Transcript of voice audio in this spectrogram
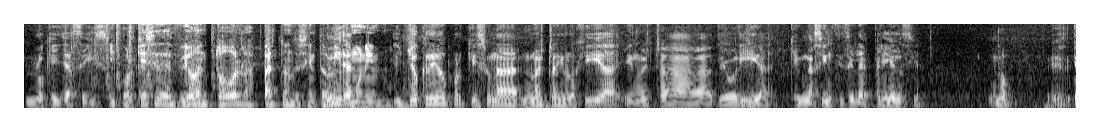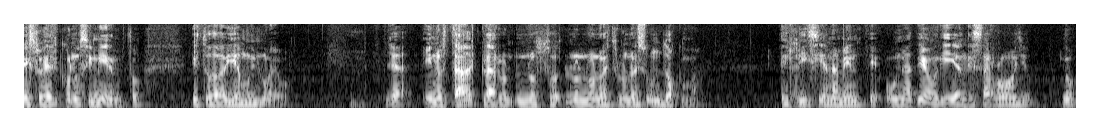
lo que ya se hizo. ¿Y por qué se desvió en todas las partes donde se instaló Mira, el comunismo? Yo creo porque es una nuestra ideología y nuestra teoría, que es una síntesis de la experiencia, ¿no? Es- Eso es el conocimiento, es todavía muy nuevo. ¿ya? Y no está claro, no, lo nuestro no es un dogma, es lisianamente una teoría en desarrollo, ¿no?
